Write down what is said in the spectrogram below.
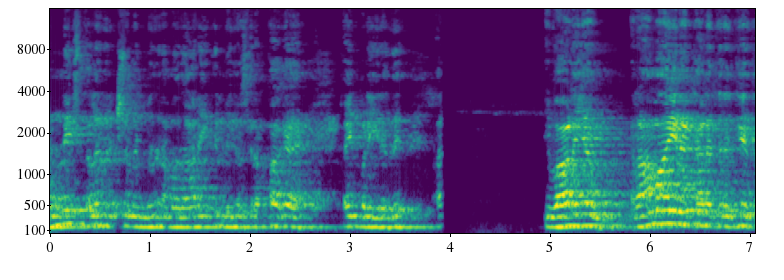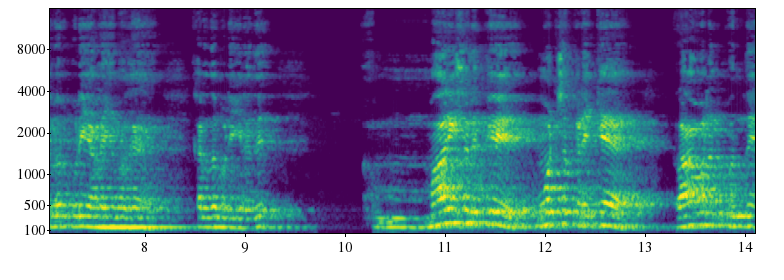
முன்னே ஸ்தல என்பது நமது ஆலயத்தில் மிக சிறப்பாக பயன்படுகிறது. இவ்வாலயம் ராமாயண காலத்திற்கு தொடர்புடைய ஆலயமாக கருதப்படுகிறது. மாரீசனுக்கு மோட்சம் கிடைக்க ராவணன் வந்து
